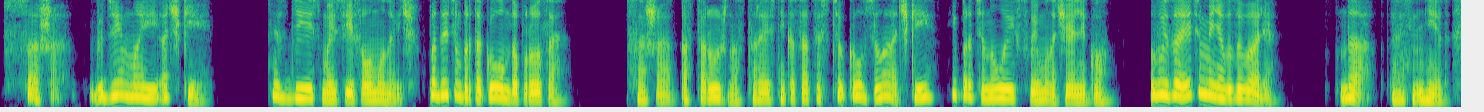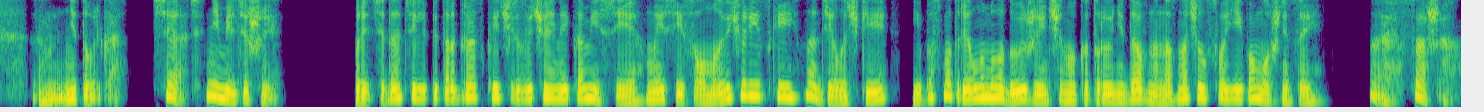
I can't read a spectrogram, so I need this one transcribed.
«Саша, где мои очки?» «Здесь, Моисей Соломонович, под этим протоколом допроса». Саша, осторожно, стараясь не касаться стекол, взяла очки и протянула их своему начальнику. «Вы за этим меня вызывали?» «Да, нет, не только. Сядь, не мельтеши». Председатель Петроградской чрезвычайной комиссии Моисей Соломонович Урицкий надел очки и посмотрел на молодую женщину, которую недавно назначил своей помощницей. «Саша,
